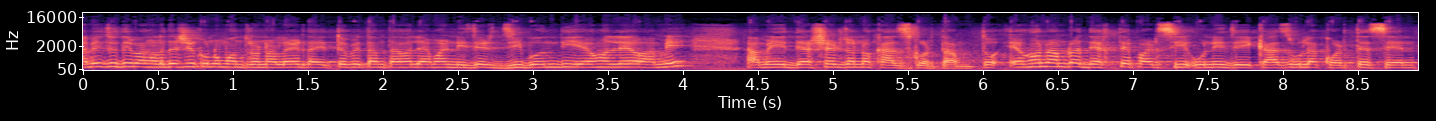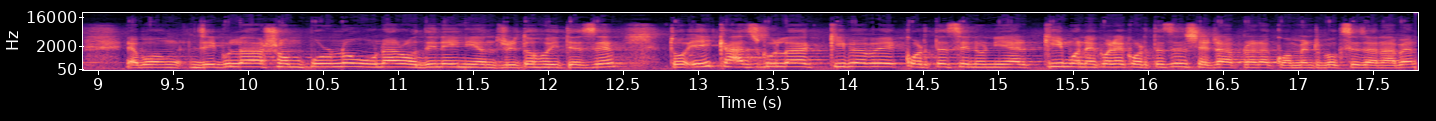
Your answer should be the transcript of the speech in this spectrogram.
আমি যদি বাংলাদেশের কোনো মন্ত্রণালয়ের দায়িত্ব পেতাম তাহলে আমার নিজের জীবন দিয়ে হলেও আমি আমি দেশের জন্য কাজ করতাম। তো এখন আমরা দেখতে পারছি উনি যেই কাজগুলা করতেছেন এবং যেগুলা সম্পূর্ণ উনার অধীনেই নিয়ন্ত্রিত হইতেছে। তো এই কাজগুলা কীভাবে করতেছেন উনি আর কি মনে করে করতেছেন সেটা আপনারা কমেন্ট বক্সে জানাবেন।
